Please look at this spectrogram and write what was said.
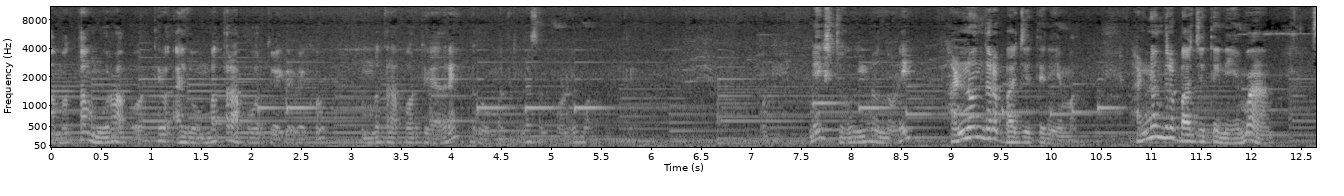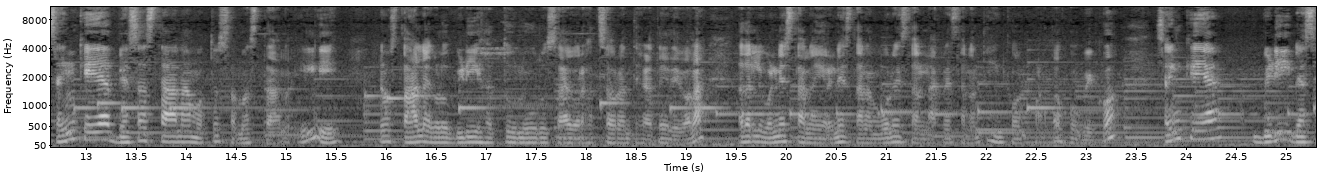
ಆ ಮೊತ್ತ ಮೂರು ಅಪವರ್ತಿ ಐದು ಒಂಬತ್ತರ ಅಪವರ್ತಿಯಾಗಿರ್ಬೇಕು ಒಂಬತ್ತರ ಅಪವರ್ತಿ ಆದರೆ ಅದು ಒಂಬತ್ತರಿಂದ ಭಾಗ ಹೋಗುತ್ತೆ ನೆಕ್ಸ್ಟ್ ಇನ್ನೊಂದು ನೋಡಿ. ಹನ್ನೊಂದರ ಬಾಧ್ಯತೆ ನಿಯಮ. ಹನ್ನೊಂದರ ಬಾಧ್ಯತೆ ನಿಯಮ, ಸಂಖ್ಯೆಯ ಬೆಸ ಸ್ಥಾನ ಮತ್ತು ಸಮಸ್ಥಾನ. ಇಲ್ಲಿ ನಾವು ಸ್ಥಾನಗಳು ಬಿಡಿ, ಹತ್ತು, ನೂರು, ಸಾವಿರ, ಹತ್ತು ಸಾವಿರ ಅಂತ ಹೇಳ್ತಾ ಇದೀವಲ್ಲ ಅದರಲ್ಲಿ ಒಂದನೇ ಸ್ಥಾನ, ಎರಡನೇ ಸ್ಥಾನ, ಮೂರನೇ ಸ್ಥಾನ, ನಾಲ್ಕನೇ ಸ್ಥಾನ ಅಂತ ಹಿಂಗೆ ಕೌಂಟ್ ಮಾಡ್ತಾ ಹೋಗಬೇಕು. ಸಂಖ್ಯೆಯ ಬಿಡಿ ಬೆಸ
